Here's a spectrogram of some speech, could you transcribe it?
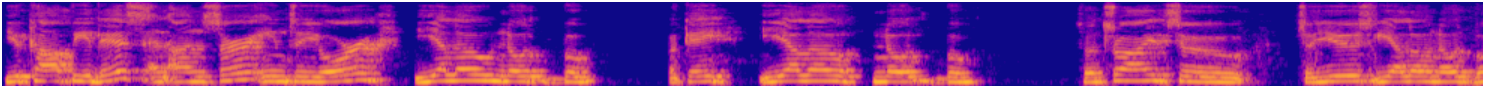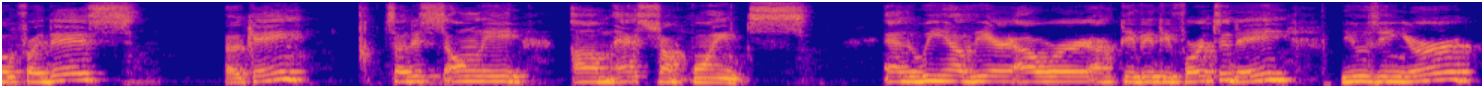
You copy this and answer into your yellow notebook. Okay, yellow notebook. So try to to use yellow notebook for this. Okay, so this is only um, extra points. And we have here our activity for today using your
